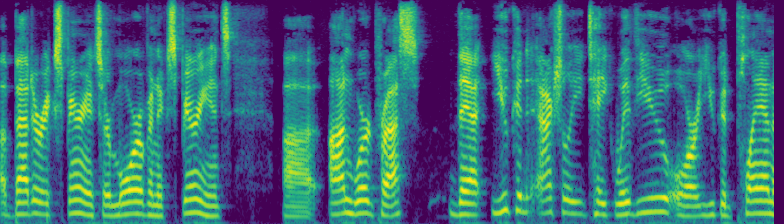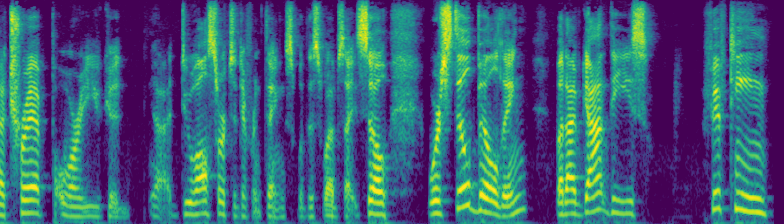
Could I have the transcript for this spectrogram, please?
a better experience or more of an experience uh, on WordPress that you could actually take with you, or you could plan a trip, or you could uh, do all sorts of different things with this website. So we're still building, but I've got these 15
